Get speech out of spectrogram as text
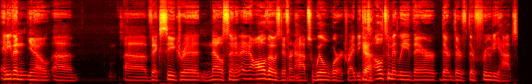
and even you know. Uh, uh, Vic Secret, Nelson, and, and, all those different hops will work, right? Because yeah. ultimately they're they're they're they're fruity hops.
